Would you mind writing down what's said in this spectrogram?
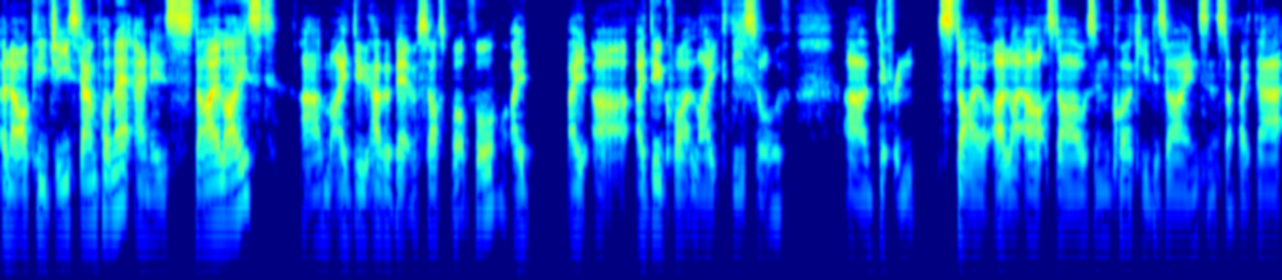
an RPG stamp on it and is stylized, um, I do have a bit of a soft spot for. I I uh, I do quite like these sort of uh, different style, uh, like art styles and quirky designs and stuff like that.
